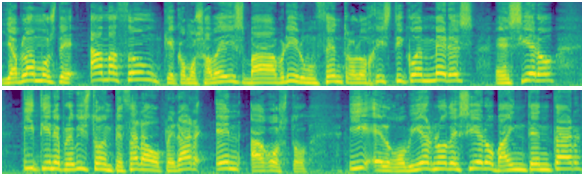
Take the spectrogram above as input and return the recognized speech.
y hablamos de Amazon, que como sabéis va a abrir un centro logístico en Meres, en Siero, y tiene previsto empezar a operar en agosto. Y el gobierno de Siero va a intentar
